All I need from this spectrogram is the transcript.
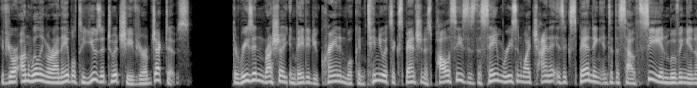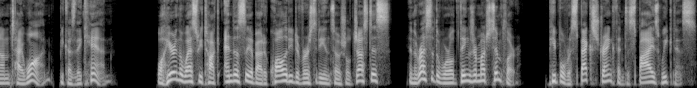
if you are unwilling or unable to use it to achieve your objectives. The reason Russia invaded Ukraine and will continue its expansionist policies is the same reason why China is expanding into the South Sea and moving in on Taiwan, because they can. While here in the West we talk endlessly about equality, diversity, and social justice, in the rest of the world things are much simpler. People respect strength and despise weakness.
